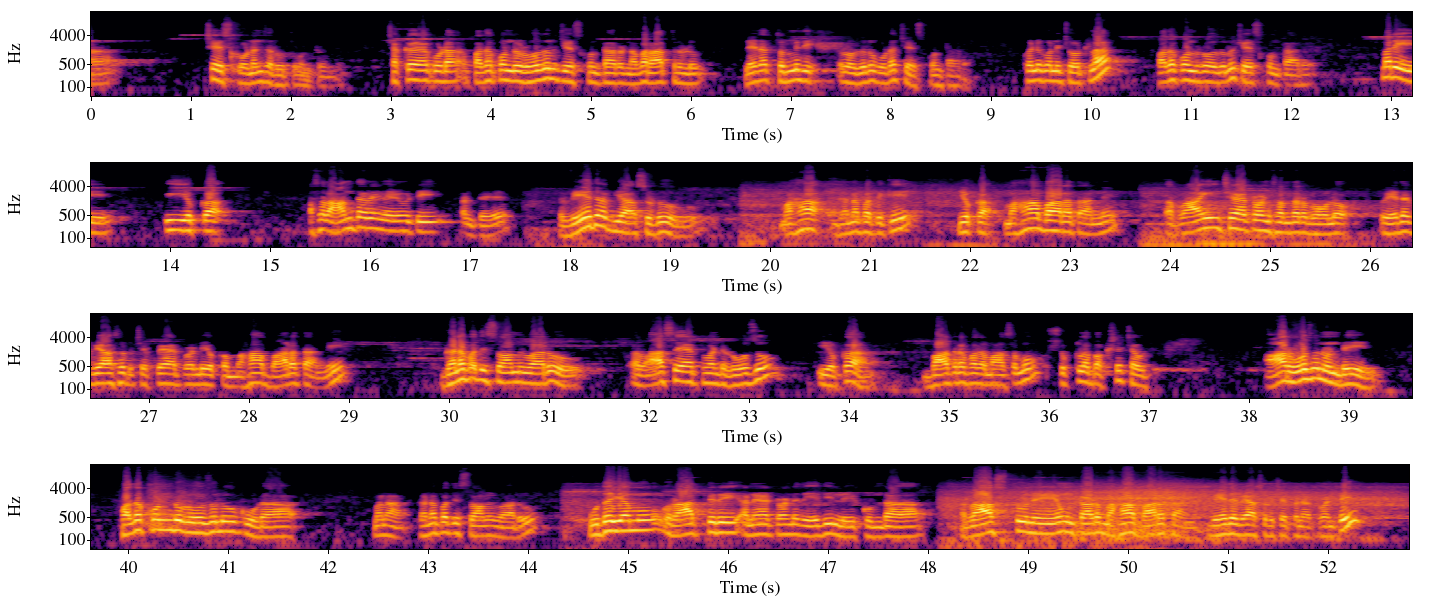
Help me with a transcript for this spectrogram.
చేసుకోవడం జరుగుతూ ఉంటుంది. చక్కగా కూడా పదకొండు రోజులు చేసుకుంటారు నవరాత్రులు లేదా తొమ్మిది రోజులు కూడా చేసుకుంటారు. కొన్ని కొన్ని చోట్ల పదకొండు రోజులు చేసుకుంటారు. మరి ఈ యొక్క అసలు ఆంతర్యం ఏమిటి అంటే వేదవ్యాసుడు మహా గణపతికి ఈ యొక్క మహాభారతాన్ని రాయించేటువంటి సందర్భంలో వేదవ్యాసుడు చెప్పేటువంటి యొక్క మహాభారతాన్ని గణపతి స్వామి వారు రాసేటువంటి రోజు ఈ యొక్క భాద్రపద మాసము శుక్లపక్ష చవితి. ఆ రోజు నుండి పదకొండు రోజులు కూడా మన గణపతి స్వామి వారు ఉదయము రాత్రి అనేటువంటిది ఏదీ లేకుండా రాస్తూనే ఉంటాడు మహాభారతాన్ని వేదవ్యాసుడు చెప్పినటువంటి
